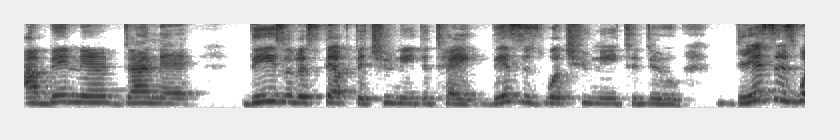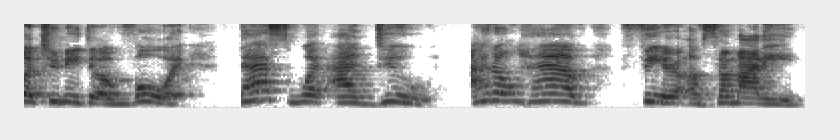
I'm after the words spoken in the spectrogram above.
I've been there, done that these are the steps that you need to take. This is what you need to do. This is what you need to avoid. That's what I do. I don't have fear of somebody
